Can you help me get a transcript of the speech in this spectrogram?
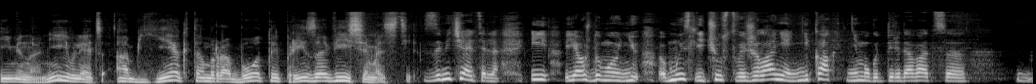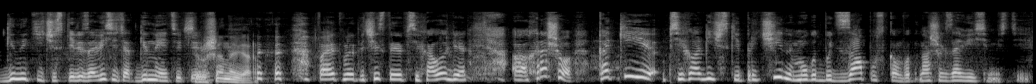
Именно они являются объектом работы при зависимости. Замечательно. И я уже думаю, мысли, чувства и желания никак не могут передаваться генетически или зависеть от генетики. Совершенно верно. Поэтому это чистая психология. А, хорошо. Какие психологические причины могут быть запуском вот наших зависимостей?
